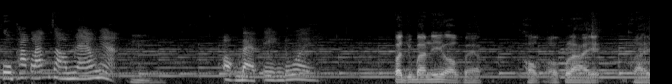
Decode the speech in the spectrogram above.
ครูพักรักจำแล้วเนี่ย อืมออกแบบเองด้วย ปัจจุบันนี้ออกแบบออกออกลายลาย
